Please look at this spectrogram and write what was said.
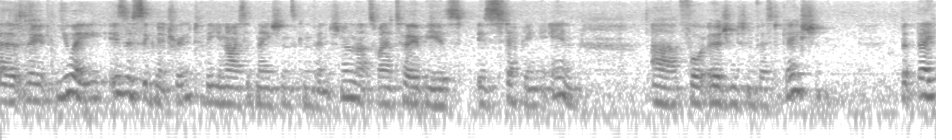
uh, the UAE is a signatory to the United Nations Convention, and that's why Toby is, is stepping in uh, for urgent investigation. But they,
